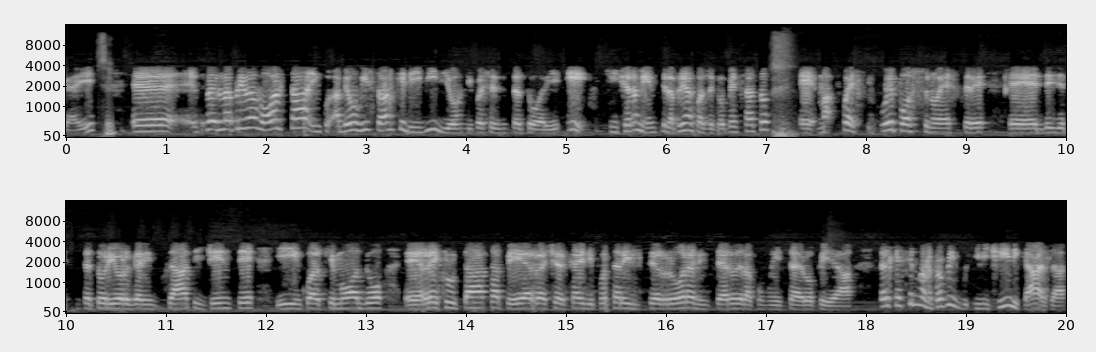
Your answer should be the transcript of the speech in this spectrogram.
ok? Sì. Eh, per la prima volta abbiamo visto anche dei video di questi attentatori e sinceramente la prima cosa che ho pensato è ma questi come possono essere eh, degli attentatori organizzati, gente in qualche modo eh, reclutata per cercare di portare il terrore all'interno della comunità europea? Perché sembrano proprio i, vicini di casa,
